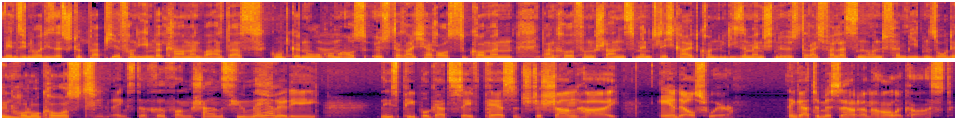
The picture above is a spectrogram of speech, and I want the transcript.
Wenn sie nur dieses Stück Papier von ihm bekamen, war das gut genug, um aus Österreich herauszukommen. Dank He Fengshans Menschlichkeit konnten diese Menschen Österreich verlassen und vermieden so den Holocaust. Thanks to He Fengshan's humanity, these people got safe passage to Shanghai and elsewhere and got to miss out on the Holocaust.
